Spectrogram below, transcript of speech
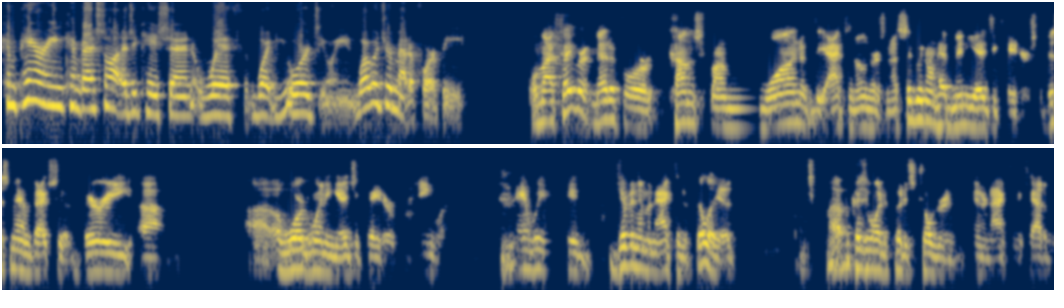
comparing conventional education with what you're doing, what would your metaphor be? Well, my favorite metaphor comes from one of the Acton owners. And I said we don't have many educators, but this man was actually a very uh, uh, award winning educator from England. And we had given him an Acton affiliate uh, because he wanted to put his children in an Acton academy.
